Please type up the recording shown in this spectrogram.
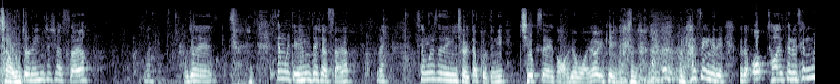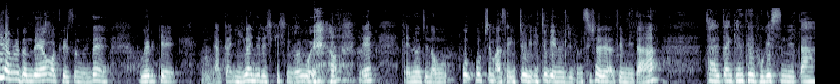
자, 오전에 힘드셨어요? 네. 오전에 생물 때문에 힘드셨어요? 네. 생물 선생님이 저를 딱 보더니 지역사회가 어려워요? 이렇게 얘기하시는 우리 학생들이. 그래서, 어, 저한테는 생물이라고 그러던데요? 막 그랬었는데, 왜 이렇게 약간 이간질을 시키시는 거예요? 뭐예요? 네. 에너지 너무 뽑- 뽑지 마세요. 이쪽, 이쪽 에너지 좀 쓰셔야 됩니다. 자, 일단 계속해서 보겠습니다.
